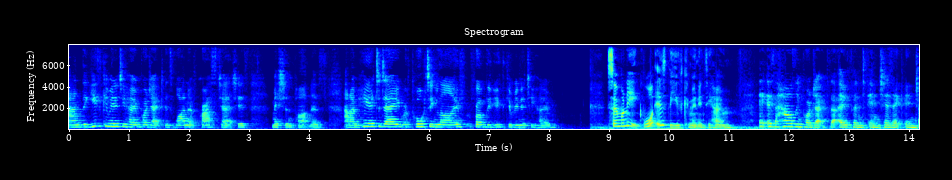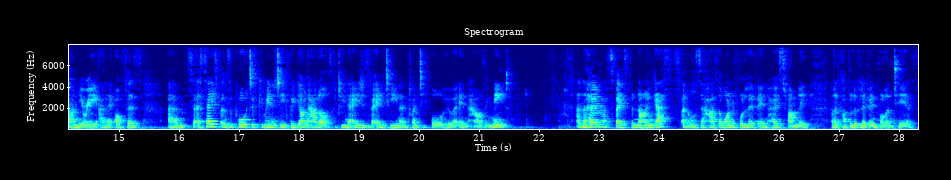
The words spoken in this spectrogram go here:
And the Youth Community Home project is one of Christ Church's mission partners. And I'm here today reporting live from the Youth Community Home. So Monique, what is the Youth Community Home? It is a housing project that opened in Chiswick in January and it offers um, a safe and supportive community for young adults between the ages of 18 and 24 who are in housing need. And the home has space for nine guests and also has a wonderful live-in host family and a couple of live-in volunteers.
